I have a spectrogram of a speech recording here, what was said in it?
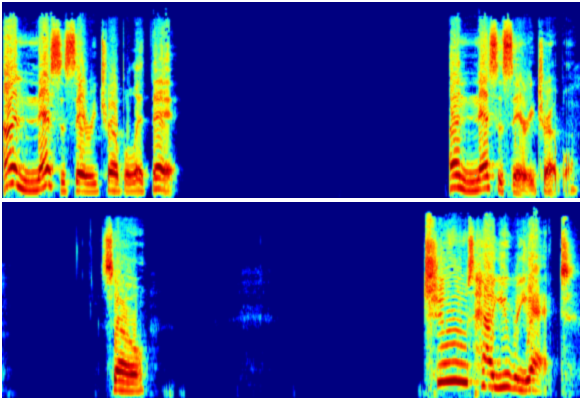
unnecessary trouble at that. Unnecessary trouble. So choose how you react.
